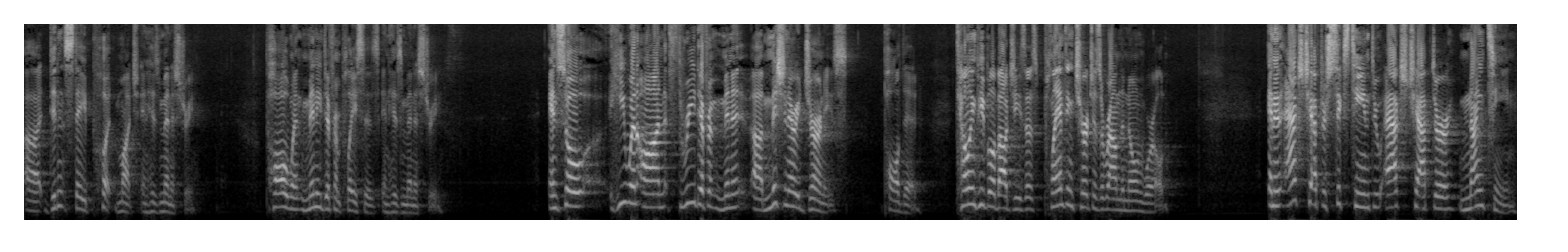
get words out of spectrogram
uh, didn't stay put much in his ministry. Paul went many different places in his ministry. And so he went on three different mini- uh, missionary journeys, Paul did, telling people about Jesus, planting churches around the known world. And in Acts chapter 16 through Acts chapter 19,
